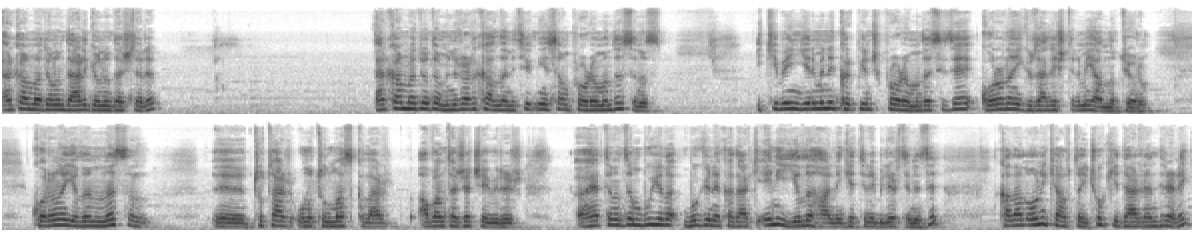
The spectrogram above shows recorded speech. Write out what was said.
Erkan Radyo'nun değerli gönüldaşları, Erkan Radyo'da Münir Arıkal'la Nitelikli İnsan programındasınız. 2020'nin 41. programında size koronayı güzelleştirmeyi anlatıyorum. Korona yılını nasıl e, tutar, unutulmaz kılar, avantaja çevirir, hayatınızın bu yıla, bugüne kadarki en iyi yılı haline getirebilirsiniz. Kalan 12 haftayı çok iyi değerlendirerek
